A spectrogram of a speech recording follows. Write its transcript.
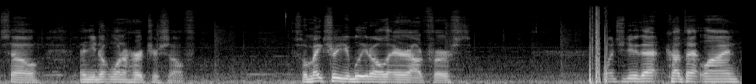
So then you don't want to hurt yourself. So make sure you bleed all the air out first. Once you do that, cut that line,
